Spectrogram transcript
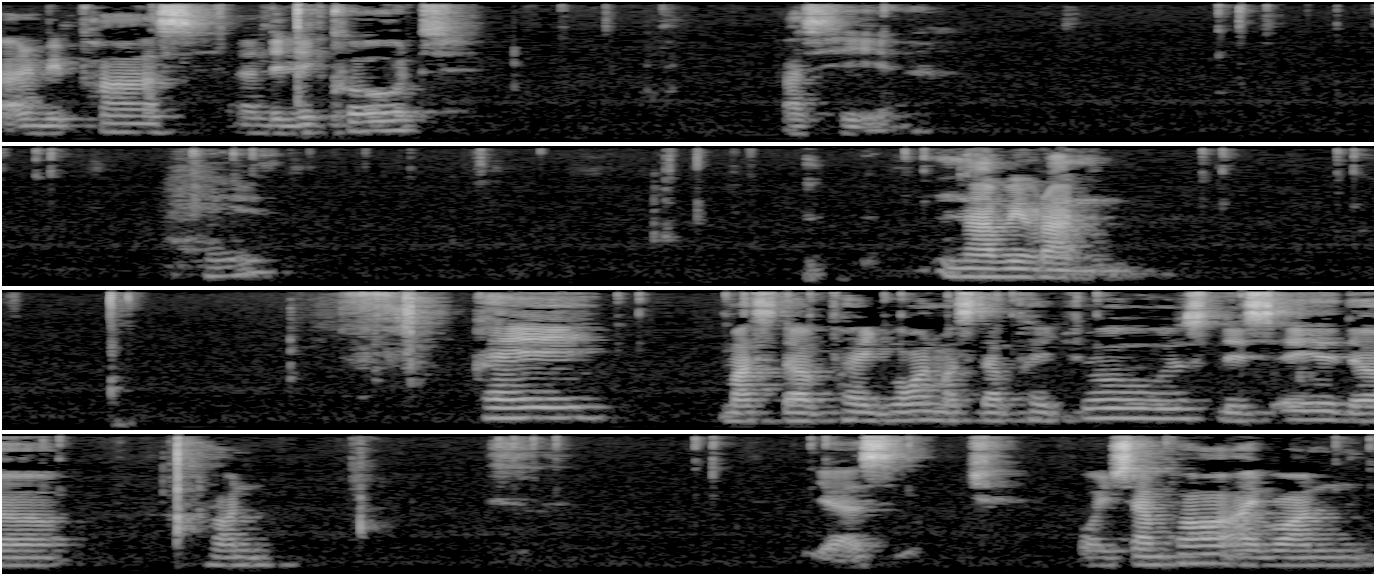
and we pass and delete code as here. Okay. Now we run. Okay master page one master page two this is the one. Yes. For example I want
